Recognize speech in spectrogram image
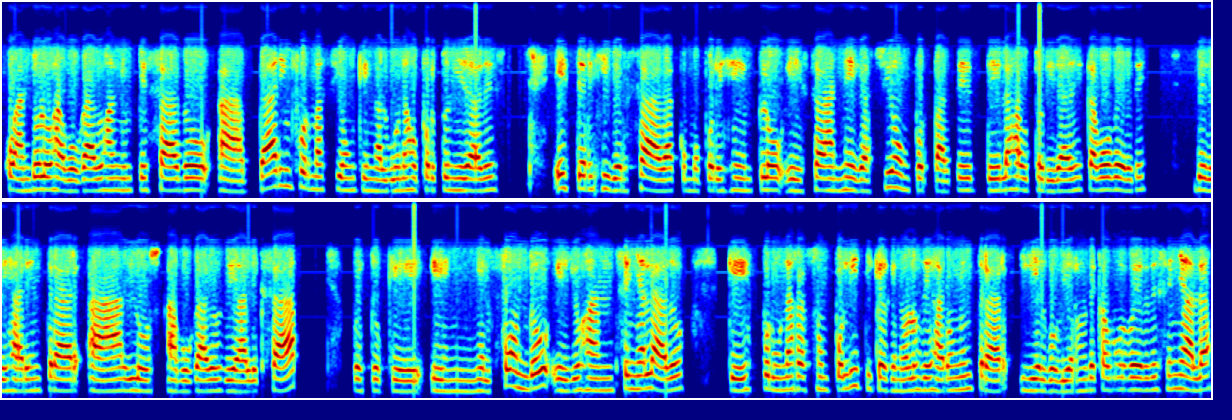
cuando los abogados han empezado a dar información que en algunas oportunidades es tergiversada, como por ejemplo esa negación por parte de las autoridades de Cabo Verde de dejar entrar a los abogados de Alex puesto que en el fondo ellos han señalado que es por una razón política que no los dejaron entrar y el gobierno de Cabo Verde señala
